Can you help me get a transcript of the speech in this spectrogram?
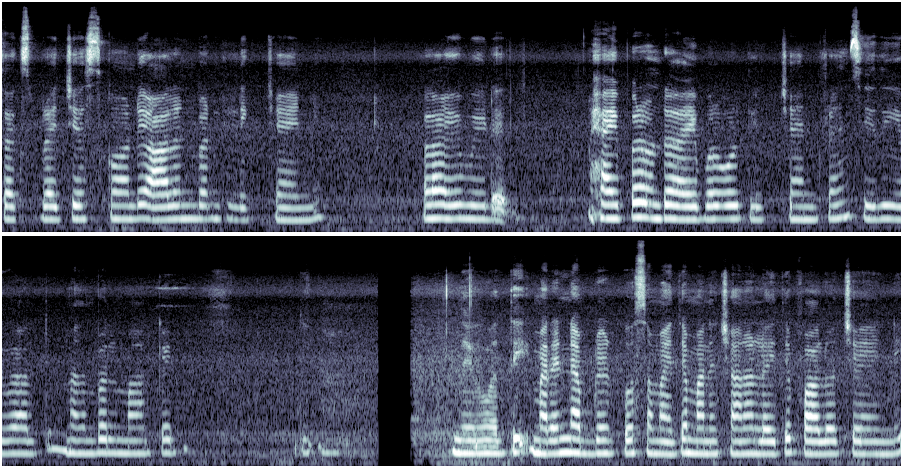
సబ్స్క్రైబ్ చేసుకోండి ఆల్ అండ్ బటన్ క్లిక్ చేయండి. అలాగే వీడియో హైపర్ ఉంటుంది హైపర్ కూడా క్లిక్ చేయండి ఫ్రెండ్స్. ఇది ఇవాళ మదనపల్లి మార్కెట్ దిగువద్ది మరిన్ని అప్డేట్ కోసం అయితే మన ఛానల్ అయితే ఫాలో చేయండి.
